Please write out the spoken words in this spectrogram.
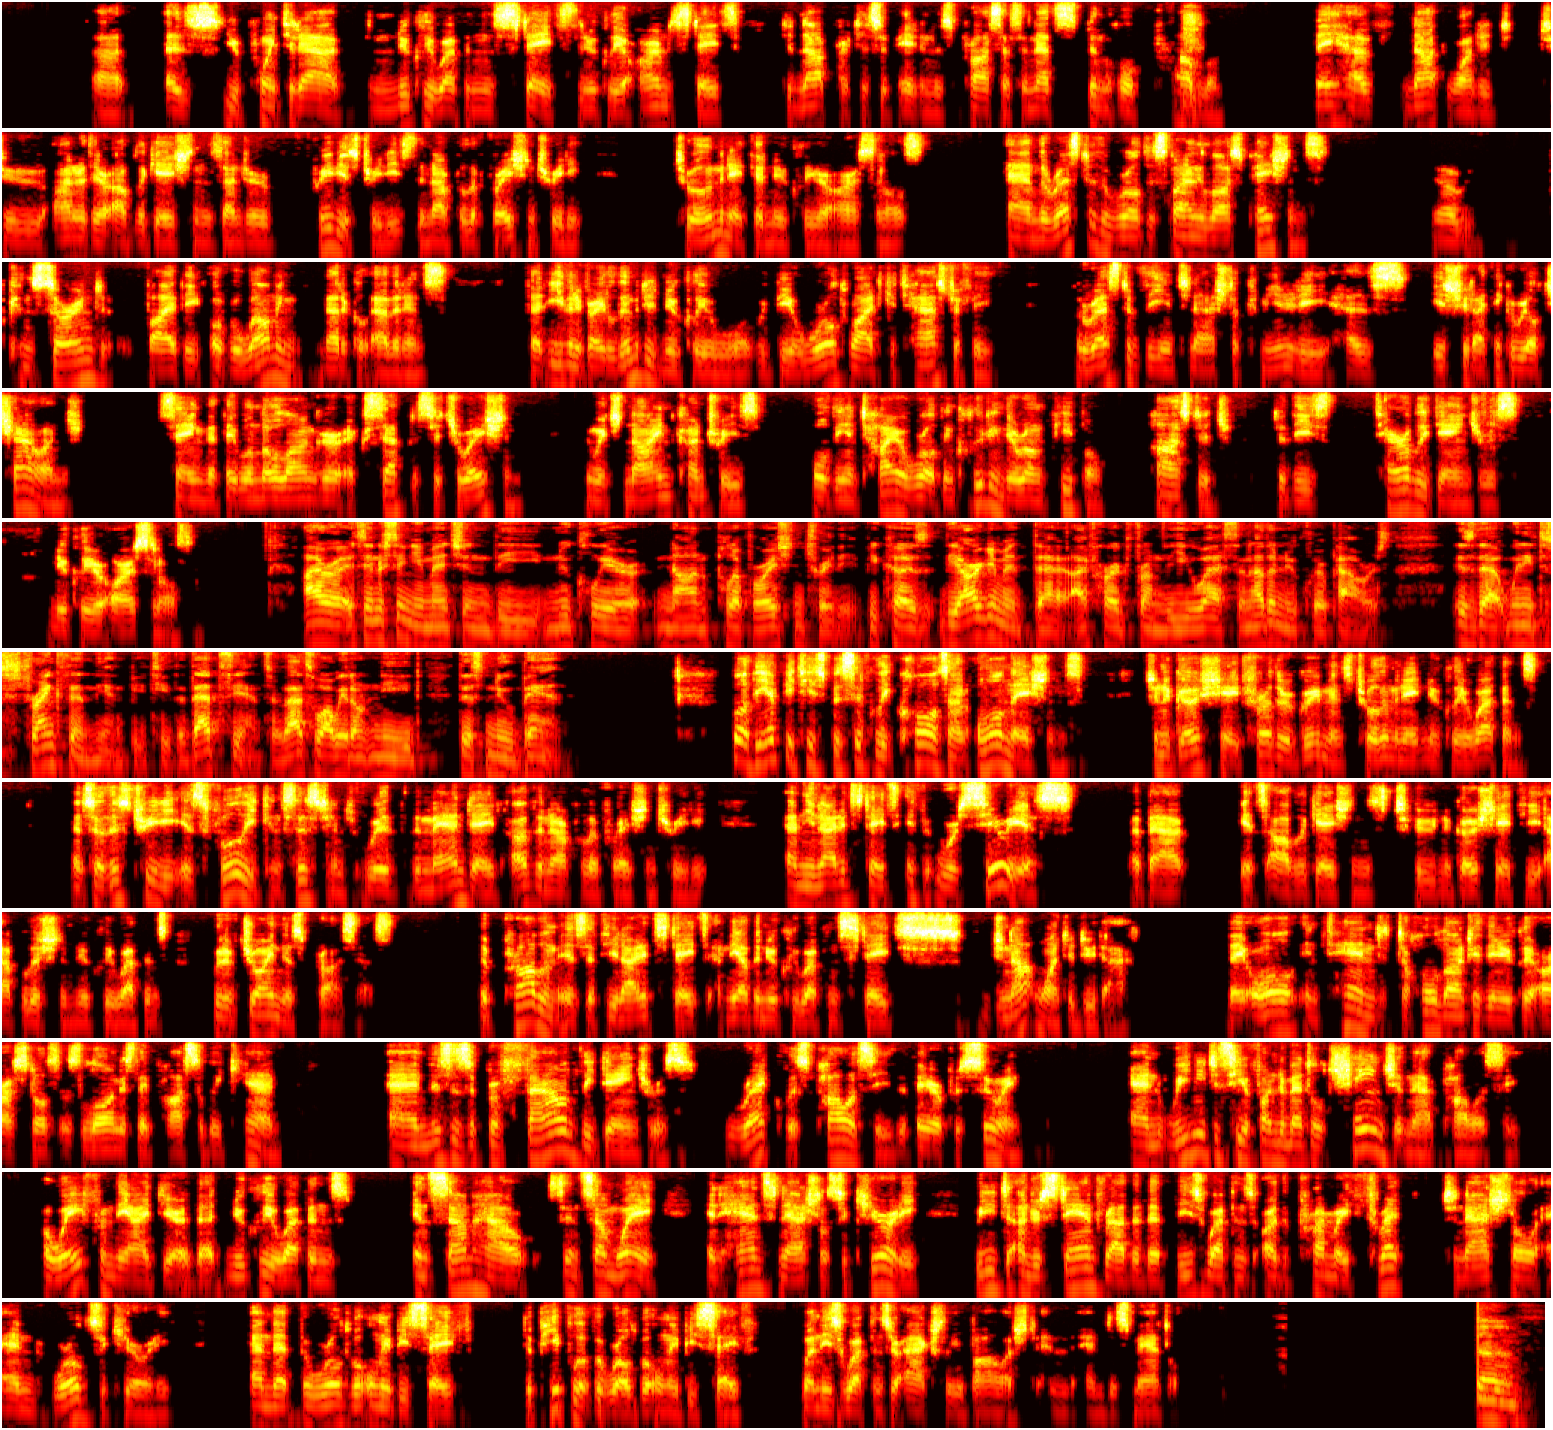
Uh, as you pointed out, the nuclear weapons states, the nuclear armed states, did not participate in this process, and that's been the whole problem. They have not wanted to honor their obligations under previous treaties, the Non-Proliferation Treaty, to eliminate their nuclear arsenals, and the rest of the world has finally lost patience. You know, concerned by the overwhelming medical evidence that even a very limited nuclear war would be a worldwide catastrophe, the rest of the international community has issued, I think, a real challenge, saying that they will no longer accept a situation in which nine countries hold the entire world, including their own people, hostage to these terribly dangerous nuclear arsenals. Ira, it's interesting you mentioned the nuclear non-proliferation treaty because the argument that I've heard from the U.S. and other nuclear powers is that we need to strengthen the NPT, that that's the answer. That's why we don't need this new ban. Well, the NPT specifically calls on all nations to negotiate further agreements to eliminate nuclear weapons. And so this treaty is fully consistent with the mandate of the Non-Proliferation Treaty. And the United States, if it were serious about its obligations to negotiate the abolition of nuclear weapons, would have joined this process. The problem is that the United States and the other nuclear weapon states do not want to do that. They all intend to hold on to their nuclear arsenals as long as they possibly can. And this is a profoundly dangerous, reckless policy that they are pursuing. And we need to see a fundamental change in that policy away from the idea that nuclear weapons in somehow, in some way, enhance national security. We need to understand rather that these weapons are the primary threat to national and world security, and that the world will only be safe, the people of the world will only be safe when these weapons are actually abolished and, and dismantled. Um,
